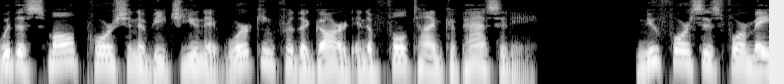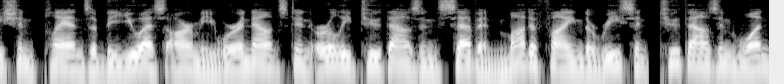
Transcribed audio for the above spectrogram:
with a small portion of each unit working for the Guard in a full-time capacity. New forces formation plans of the U.S. Army were announced in early 2007 modifying the recent 2001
